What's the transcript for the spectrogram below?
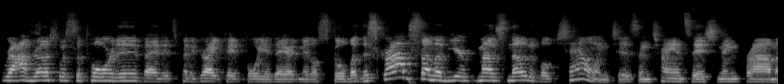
Ryan Rush was supportive, and it's been a great fit for you there at middle school. But describe some of your most notable challenges in transitioning from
